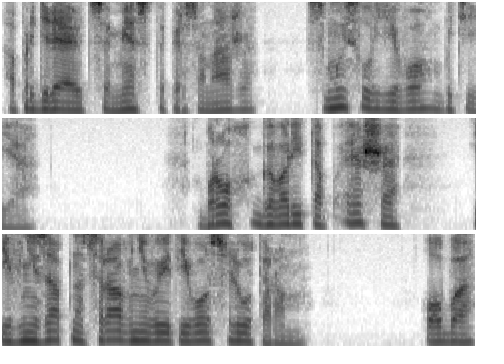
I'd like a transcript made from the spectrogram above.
определяются место персонажа, смысл его бытия. Брох говорит об Эше и внезапно сравнивает его с Лютером. Оба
